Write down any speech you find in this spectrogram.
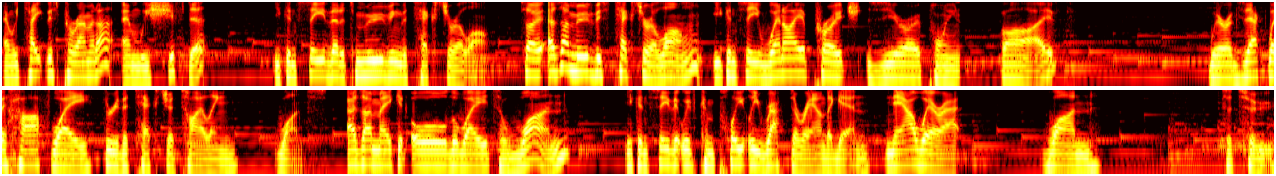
and we take this parameter and we shift it, you can see that it's moving the texture along. So as I move this texture along, you can see when I approach 0.5, we're exactly halfway through the texture tiling once. As I make it all the way to 1, you can see that we've completely wrapped around again. Now we're at 1 to 2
